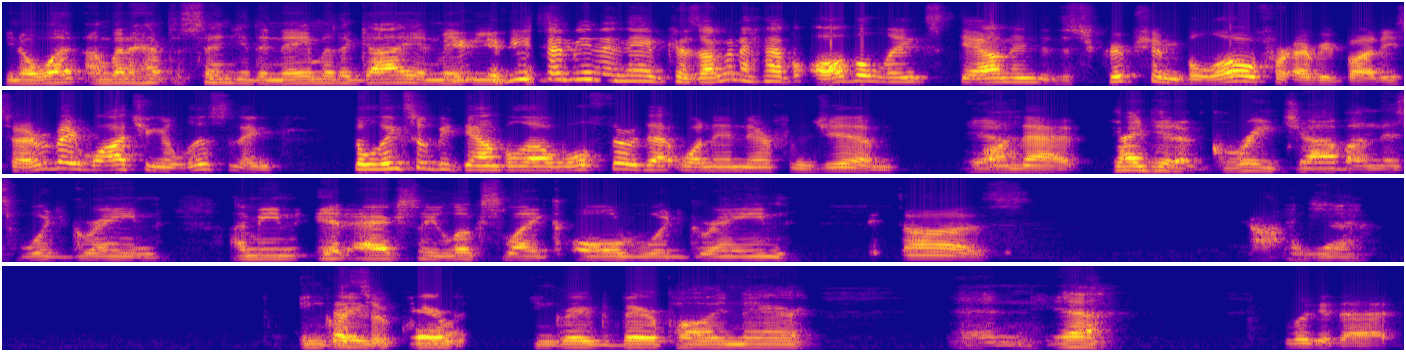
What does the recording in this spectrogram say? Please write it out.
you know what? I'm going to have to send you the name of the guy and maybe if you send me the name because I'm going to have all the links down in the description below for everybody. So everybody watching and listening, the links will be down below. We'll throw that one in there from Jim yeah. on that. Guy did a great job on this wood grain. I mean, it actually looks like old wood grain. It does. Gosh. And, uh, engraved so cool. bear, engraved bear paw in there. And yeah. Look at that.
